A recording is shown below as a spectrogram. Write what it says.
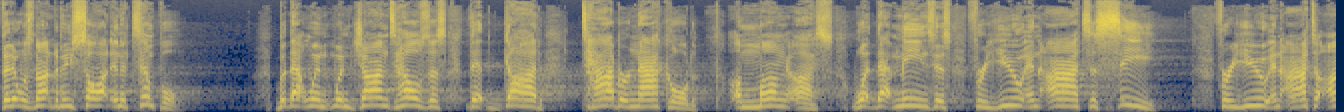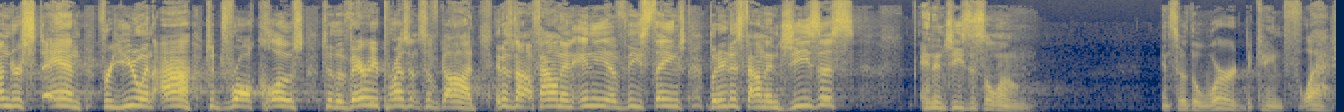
that it was not to be sought in a temple, but that when, when John tells us that God tabernacled among us, what that means is for you and I to see for you and I to understand, for you and I to draw close to the very presence of God. It is not found in any of these things, but it is found in Jesus and in Jesus alone. And so the Word became flesh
